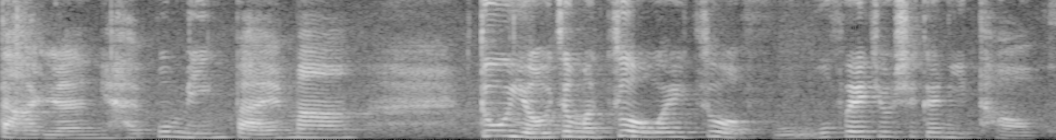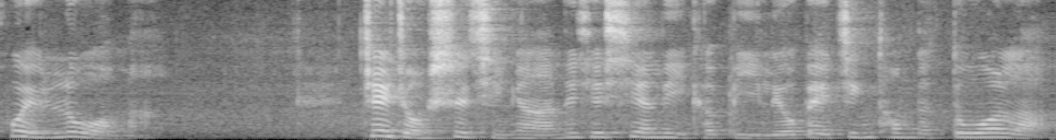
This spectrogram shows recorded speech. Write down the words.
大人，你还不明白吗？都邮这么作威作福，无非就是跟你讨贿赂嘛。这种事情啊，那些县吏可比刘备精通的多了。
